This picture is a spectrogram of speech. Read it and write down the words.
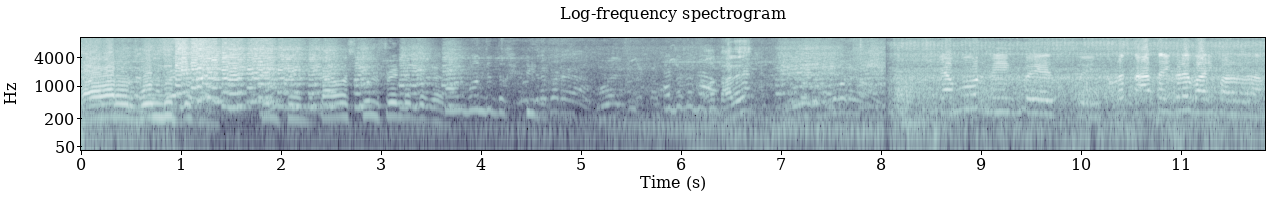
তাও আবার ওর বন্ধুর দোকান স্কুল ফ্রেন্ড তাও স্কুল ফ্রেন্ডের দোকান। কেমন মেঘ হয়ে এসছে। আমরা তাড়াতাড়ি করে বাড়ি পালালাম।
